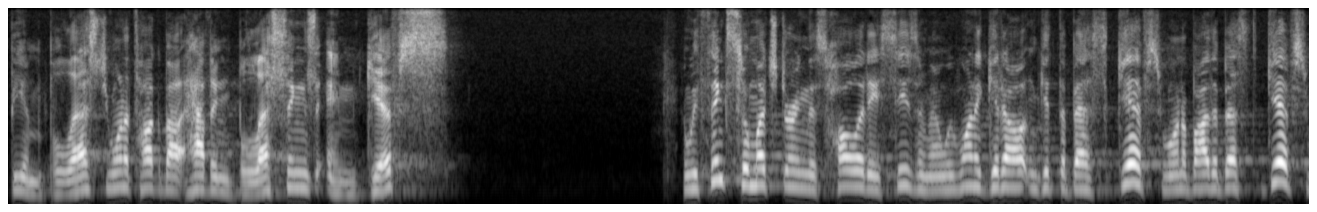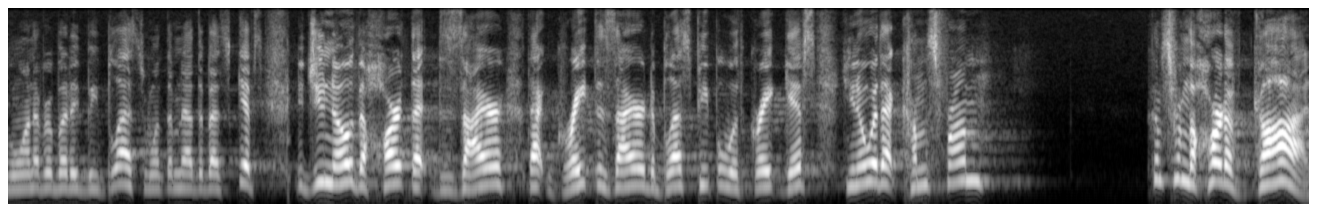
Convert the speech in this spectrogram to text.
being blessed? You want to talk about having blessings and gifts? And we think so much during this holiday season, man, we want to get out and get the best gifts. We want to buy the best gifts. We want everybody to be blessed. We want them to have the best gifts. Did you know the heart, that desire, that great desire to bless people with great gifts? Do you know where that comes from? It comes from the heart of God.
